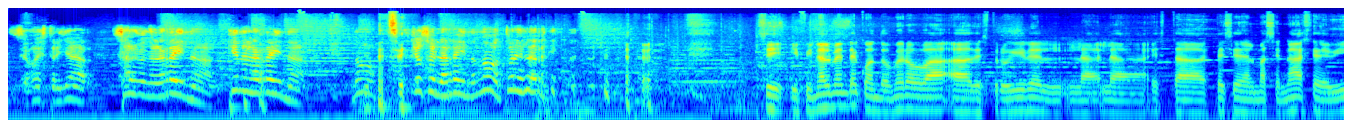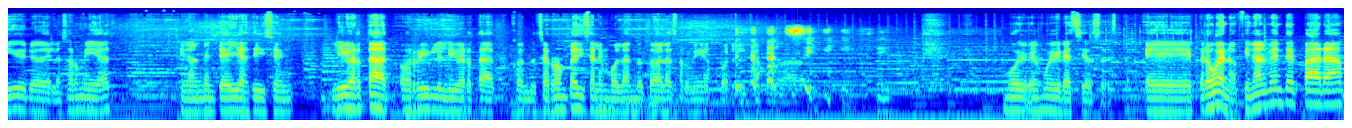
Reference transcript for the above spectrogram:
se va a estrellar, salven a la reina, ¿quién es la reina? No, Sí. yo soy la reina, no, tú eres la reina. Sí, y finalmente cuando Homero va a destruir el- la, la- esta especie de almacenaje de vidrio de las hormigas, finalmente ellas dicen, libertad, horrible libertad, cuando se rompe y salen volando todas las hormigas por el transbordador. Sí. Muy, es muy gracioso esto. Eh, pero bueno, finalmente para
